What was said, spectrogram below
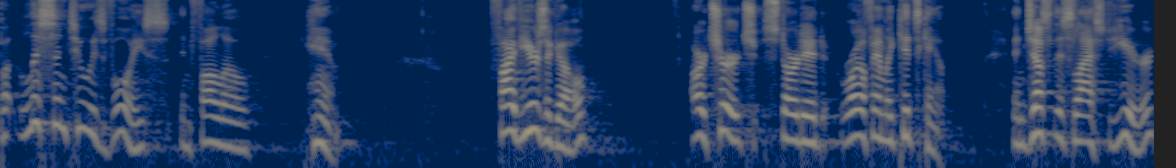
But listen to His voice and follow Him. Five years ago, our church started Royal Family Kids Camp. And just this last year,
